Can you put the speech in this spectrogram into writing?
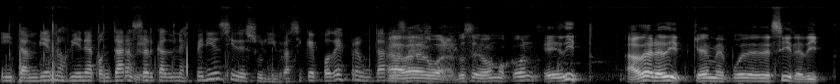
y también nos viene a contar bien. acerca de una experiencia y de su libro. Así que podés preguntarles. A a- ver, bueno, entonces vamos con Edith. A ver, Edith, ¿qué me puede decir Edith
